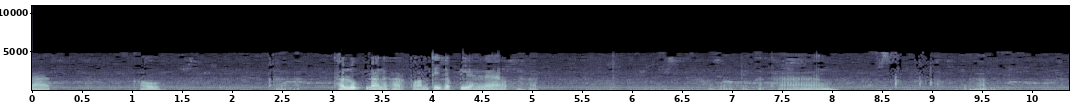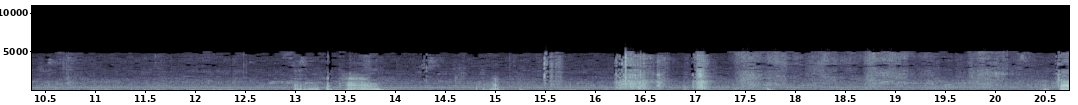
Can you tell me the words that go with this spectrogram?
ลาดเขาทะลุแล้วนะครับ พร้อมที่จะเปลี่ยนแล้วนะครับออกจากกระถางนะครับใส่ในกระถางนะครับแล้วก็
